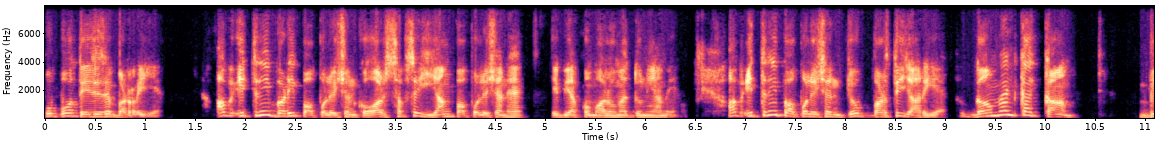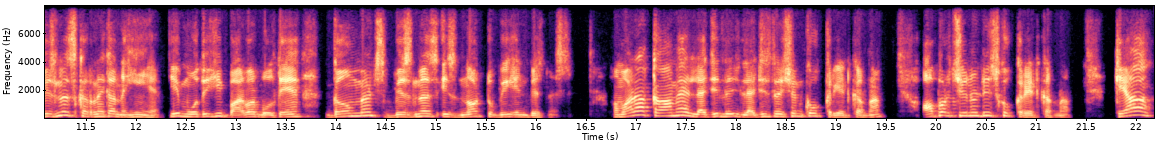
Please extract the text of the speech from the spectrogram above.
वो बहुत तेज़ी से बढ़ रही है। अब इतनी बड़ी पॉपुलेशन को, और सबसे यंग पॉपुलेशन है, ये भी आपको मालूम है दुनिया में। अब इतनी पॉपुलेशन जो बढ़ती जा रही है गवर्नमेंट का काम बिज़नेस करने का नहीं है। ये मोदी जी बार बार बोलते हैं governments business is not to be in business हमारा काम है लेजिस्लेशन को क्रिएट करना अपॉर्चुनिटीज़ को क्रिएट करना। क्या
